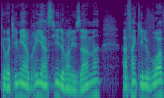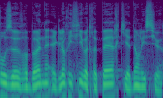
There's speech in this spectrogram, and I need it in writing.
Que votre lumière brille ainsi devant les hommes, afin qu'ils voient vos œuvres bonnes et glorifient votre Père qui est dans les cieux.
